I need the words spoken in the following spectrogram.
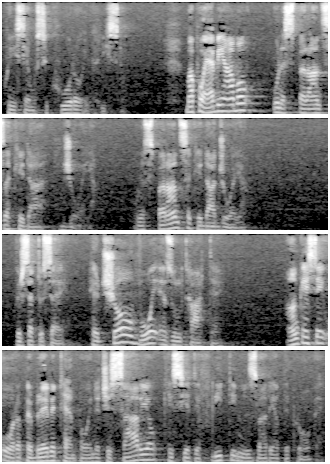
Quindi siamo sicuri in Cristo. Ma poi abbiamo una speranza che dà gioia, una speranza che dà gioia. Versetto 6. Perciò voi esultate, anche se ora per breve tempo è necessario che siate afflitti nelle svariate prove.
